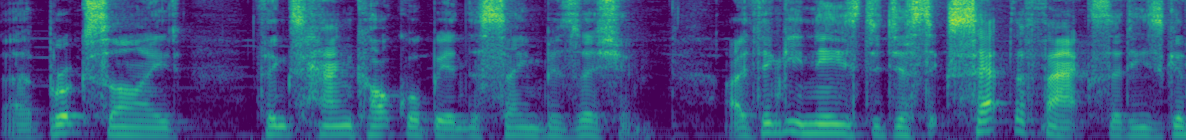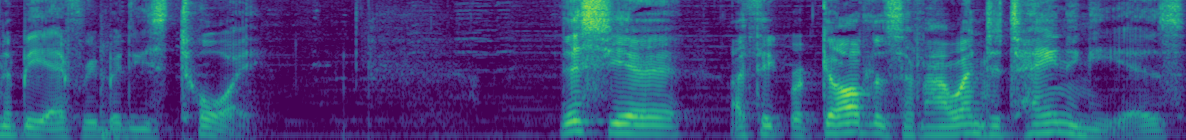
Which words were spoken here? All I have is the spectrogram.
uh, Brookside, thinks Hancock will be in the same position. I think he needs to just accept the facts that he's going to be everybody's toy. This year, I think, regardless of how entertaining he is,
